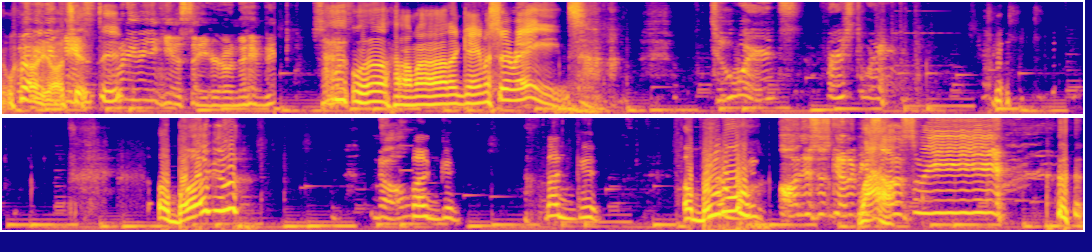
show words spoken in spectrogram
What are you You autistic? What do you mean you can't say your own name, dude? Someone, Well, how about a game of charades? two words. First word. A bug? No. Bug. Bug. A beetle? Oh, this is gonna be Wow. so sweet.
